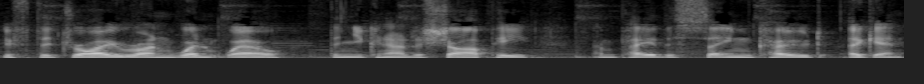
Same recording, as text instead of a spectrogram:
If the dry run went well, then you can add a Sharpie and play the same code again.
